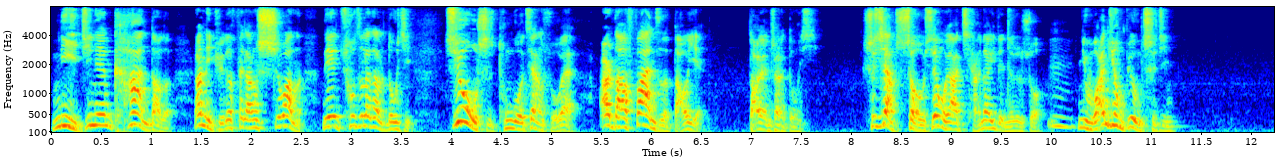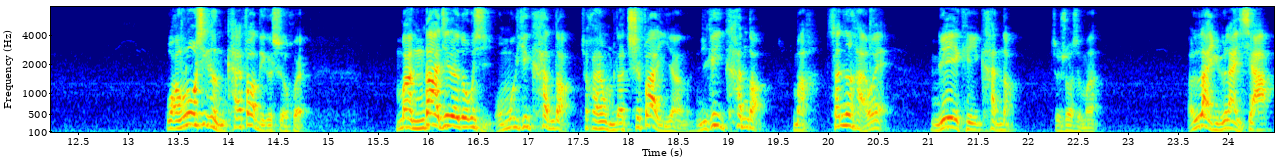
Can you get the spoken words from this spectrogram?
你今天看到的，让你觉得非常失望的那些粗制滥造的东西，就是通过这样所谓二道贩子的导演导演出来的东西。实际上，首先我要强调一点，就是说，嗯，你完全不用吃惊。网络是一个很开放的一个社会。满大街的东西，我们可以看到，就好像我们在吃饭一样的。你可以看到什么山珍海味，你也可以看到，就说什么烂鱼烂虾，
